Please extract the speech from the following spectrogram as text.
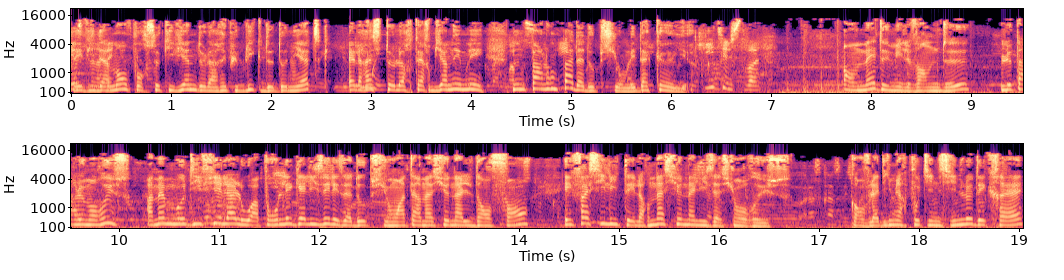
Évidemment, pour ceux qui viennent de la République de Donetsk, elle reste leur terre bien aimée. Nous ne parlons pas d'adoption, mais d'accueil. En mai 2022, le Parlement russe a même modifié la loi pour légaliser les adoptions internationales d'enfants et faciliter leur nationalisation russe. Quand Vladimir Poutine signe le décret,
